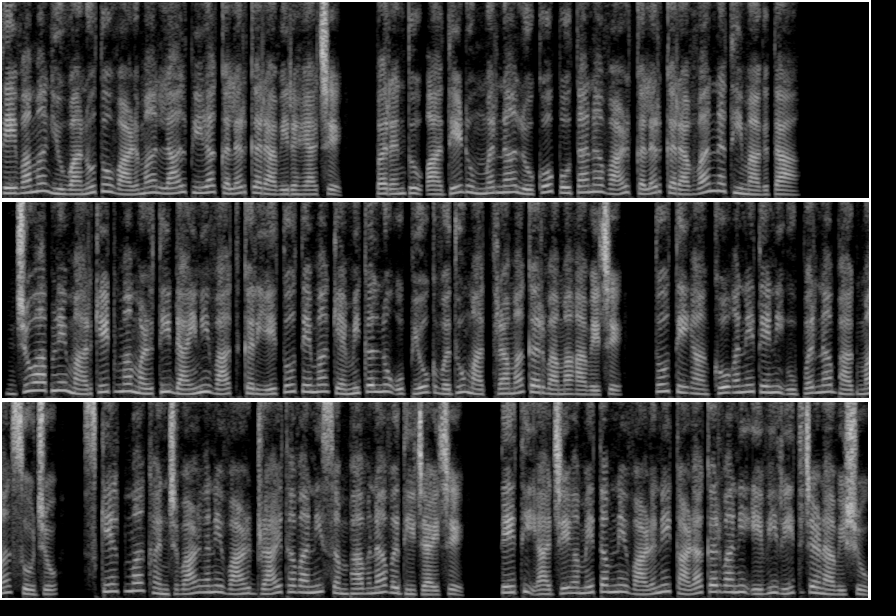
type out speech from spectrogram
તેવામાં યુવાનો તો વાળમાં લાલ પીળા કલર કરાવી રહ્યા છે. પરંતુ આધેડ ઉંમરના લોકો પોતાના વાળ કલર કરાવવા નથી માગતા. જો આપણે માર્કેટમાં મળતી ડાયની વાત કરીએ તો તેમાં કેમિકલનો ઉપયોગ વધુ માત્રામાં કરવામાં આવે છે. તો તે આંખો અને તેની ઉપરના ભાગમાં સોજો, સ્કેલ્પમાં ખંજવાળ અને વાળ ડ્રાય થવાની સંભાવના વધી જાય છે. તેથી આજે અમે તમને વાળને કાળા કરવાની એવી રીત જણાવીશું,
